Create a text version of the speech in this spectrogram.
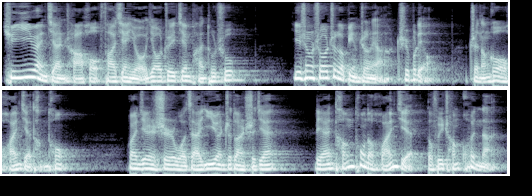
去医院检查后，发现有腰椎间盘突出。医生说这个病症呀治不了，只能够缓解疼痛。关键是我在医院这段时间。连疼痛的缓解都非常困难，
